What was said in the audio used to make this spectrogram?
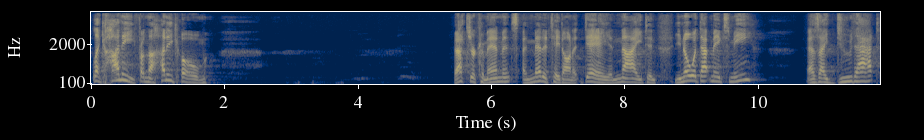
like honey from the honeycomb. That's your commandments. I meditate on it day and night. And you know what that makes me? As I do that,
